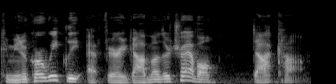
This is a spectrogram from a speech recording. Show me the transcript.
Communicore Weekly at fairygodmothertravel.com.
